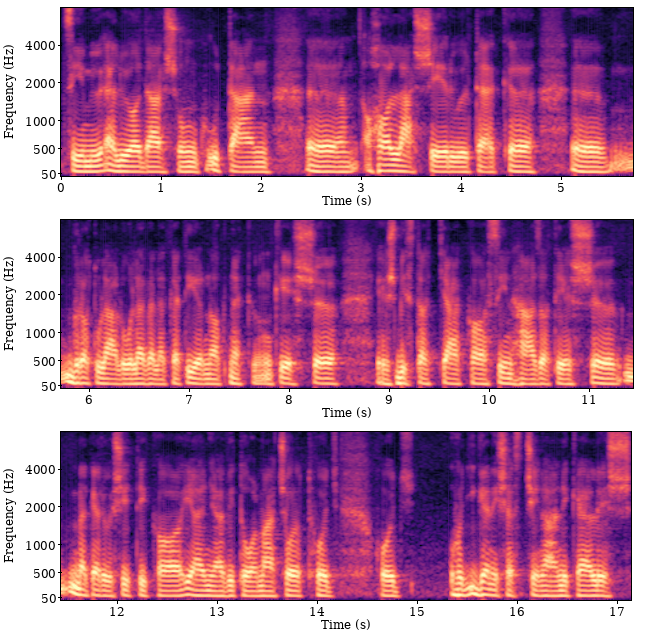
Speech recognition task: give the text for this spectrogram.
című előadásunk után a hallássérültek gratuláló leveleket írnak nekünk, és, és biztatják a színházat, és megerősítik a jelnyelvi tolmácsolat, hogy, hogy hogy igenis ezt csinálni kell, és,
